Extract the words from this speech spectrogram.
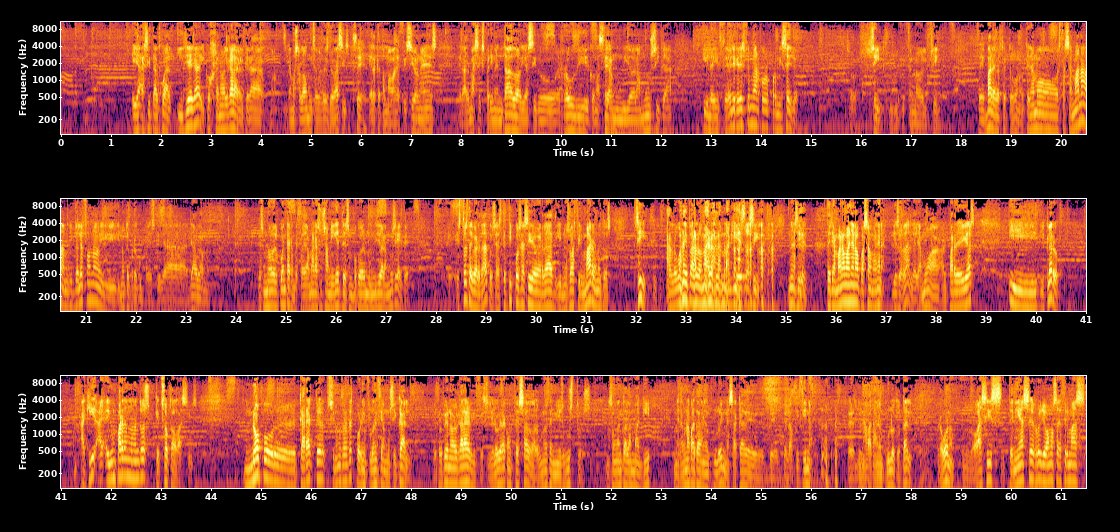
Y así tal cual. Y llega y coge a Noel Gallagher, que era, bueno, ya hemos hablado muchas veces de Oasis, Sí. era el que tomaba decisiones, era el más experimentado, había sido roadie, conocía Sí. el mundillo de la música. Y le dice, oye, ¿queréis firmar por, por mi sello? Sí, ¿no? dice Noel, sí. Vale, perfecto, bueno, te llamo esta semana, dame tu teléfono y, no te preocupes, que ya, ya hablamos. Entonces Noel cuenta que empezó a llamar a sus amiguetes un poco del mundillo de la música y dice, ¿esto es de verdad? O sea, ¿este tipo es así de verdad y nos va a firmar o no? Todos, sí, para lo bueno y para lo malo, Alan aquí es así. No, así te llamará mañana o pasado mañana. Y es verdad, lo llamó al par de y, y claro, aquí hay, un par de momentos que choca Oasis. No por eh, carácter, sino muchas veces por influencia musical. El propio Noel Gallagher dice, si yo le hubiera confesado algunos de mis gustos, en ese momento Alan McGee me da una patada en el culo y me saca de, de- de la oficina. Pero de una patada en el culo total. Pero bueno, Oasis tenía ese rollo, vamos a decir, más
